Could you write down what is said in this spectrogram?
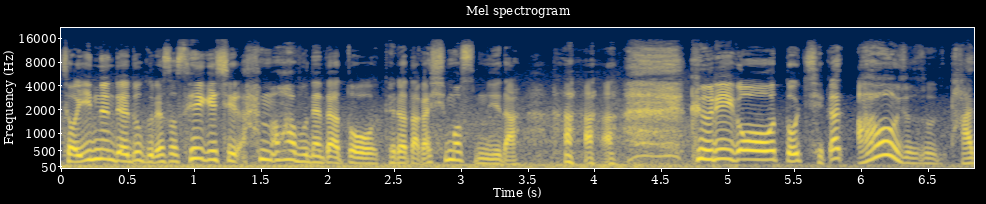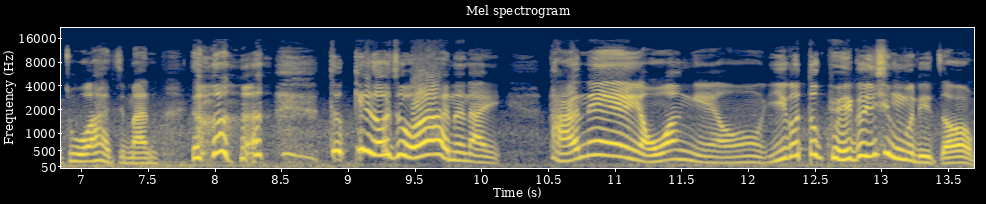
저 있는데도 그래서 세 개씩 한 화분에다 또 데려다가 심었습니다. 그리고 또 제가 아우 저다 좋아하지만 특히 더 좋아하는 아이 단의 여왕이에요. 이것도 괴근 식물이죠.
